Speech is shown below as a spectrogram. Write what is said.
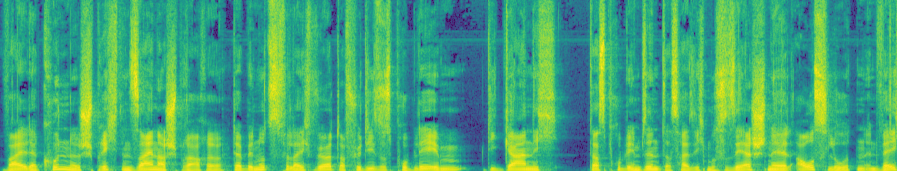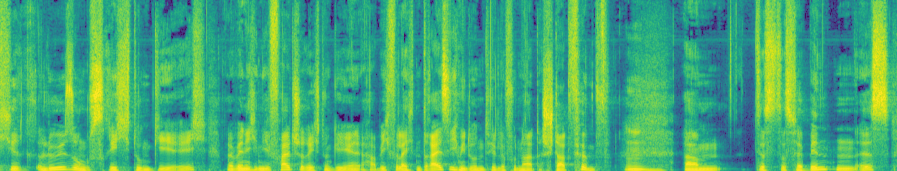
weil der Kunde spricht in seiner Sprache. Der benutzt vielleicht Wörter für dieses Problem, die gar nicht das Problem sind. Das heißt, ich muss sehr schnell ausloten, in welche Lösungsrichtung gehe ich. Weil wenn ich in die falsche Richtung gehe, habe ich vielleicht ein 30-Minuten-Telefonat statt fünf. Mhm. Ähm, das, das Verbinden ist,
